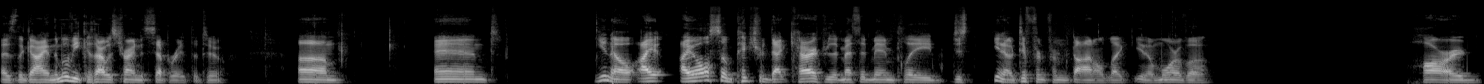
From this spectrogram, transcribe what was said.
As the guy in the movie because I was trying to separate the two. Um, and you know, I I also pictured that character that Method Man played just you know different from Donald, like you know more of a hard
